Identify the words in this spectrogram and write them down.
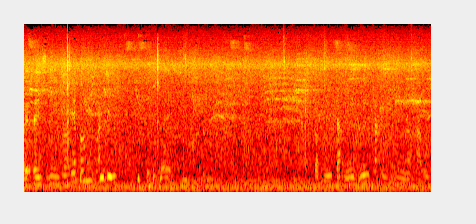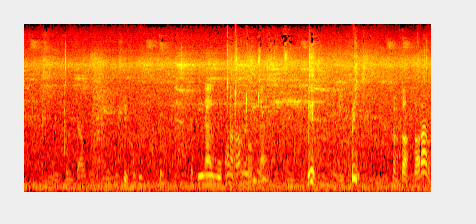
Để đây cho em không ăn đi. Còn mình chắc mình chắc là hậu không sao Tapi Dah. mu orang lagi. Đó, đó ra rồi.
